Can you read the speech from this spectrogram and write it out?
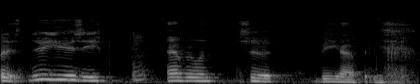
But it's New Year's Eve, everyone should be happy.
